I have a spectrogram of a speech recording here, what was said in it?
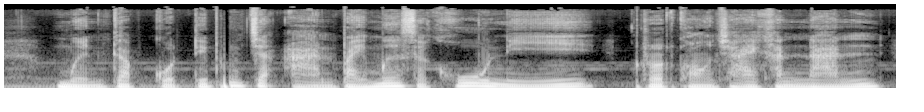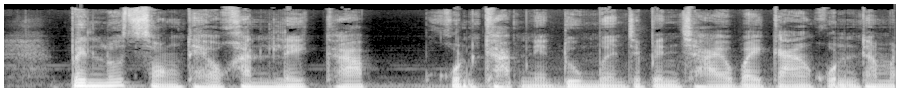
ๆ เหมือนกับกฎที่เพิ่งจะอ่านไปเมื่อสักครู่นี้ รถของชายคันนั้น เป็นรถสองแถวคันเล็กครับ คนขับเนี่ยดูเหมือนจะเป็นชายวัยกลางคนธรรม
